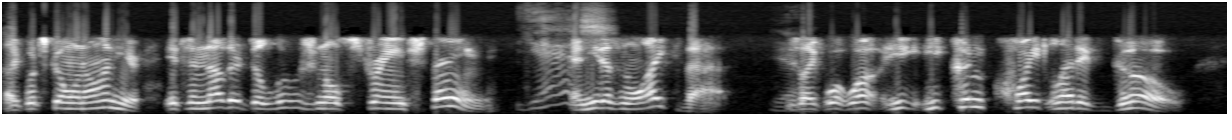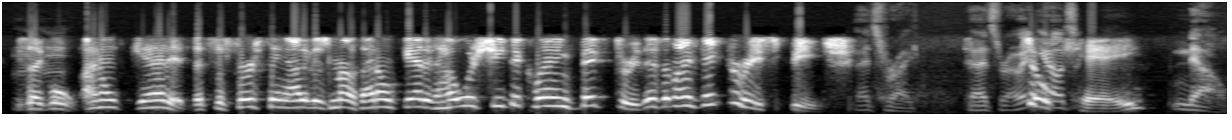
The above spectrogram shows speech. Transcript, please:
Like, what's going on here? It's another delusional, strange thing. Yes. And he doesn't like that. He's like, well, well, he, he couldn't quite let it go. He's like, mm-hmm. well, I don't get it. That's the first thing out of his mouth. I don't get it. How was she declaring victory? This is my victory speech. That's right. That's right. It's You know, okay. No,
